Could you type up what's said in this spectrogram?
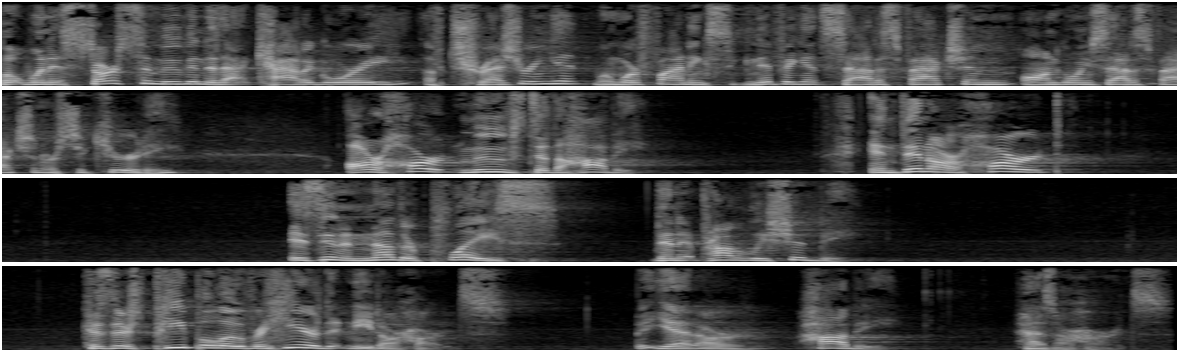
But when it starts to move into that category of treasuring it, when we're finding significant satisfaction, ongoing satisfaction, or security, our heart moves to the hobby. And then our heart is in another place than it probably should be. Because there's people over here that need our hearts, but yet our hobby has our hearts.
